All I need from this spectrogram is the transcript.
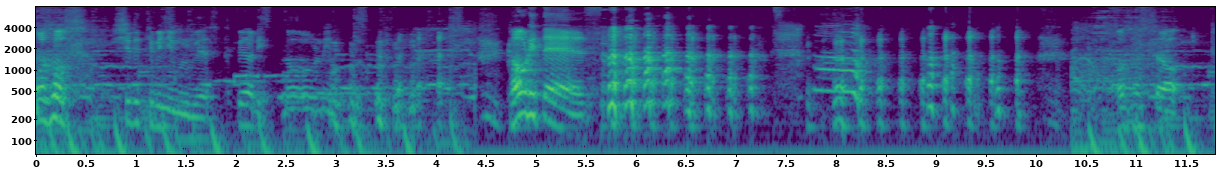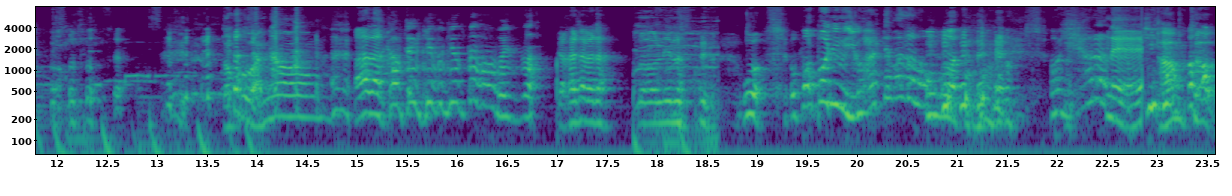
어서 시리 TV님을 위해서 특별히 롤리. 가오리 댄스. 어서 오세요. 젖었어 덕구 안녕. 아 나 갑자기 계속 협상하고 있어. 야 가자 가자. 롤리러스 우와 어, 뻔뻔님 이거 할 때마다 나온 것 같은데. 아 희한하네. 다음부터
